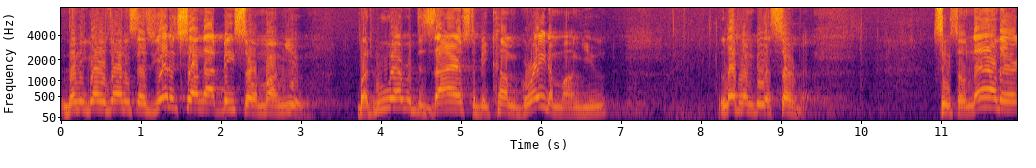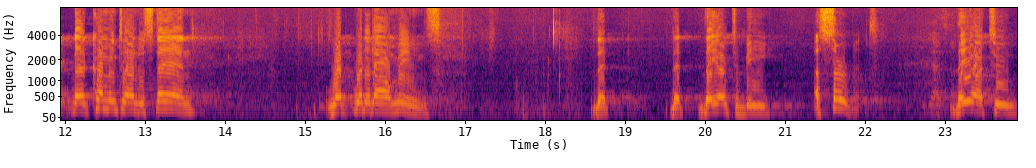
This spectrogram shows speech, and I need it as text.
then he goes on, he says, Yet it shall not be so among you, but whoever desires to become great among you, let him be a servant. See, so now they're, they're coming to understand what, what it all means. That, that they are to be a servant. Yes, They are to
